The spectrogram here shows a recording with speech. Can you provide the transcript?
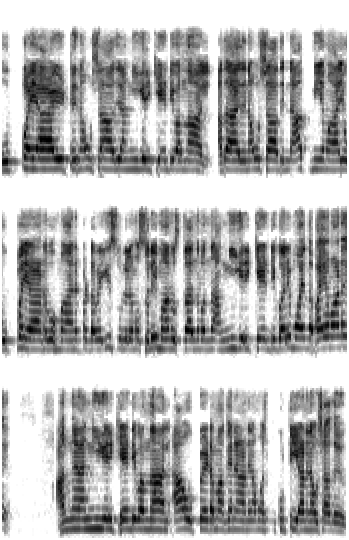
ഉപ്പയായിട്ട് നൌഷാദിന് അംഗീകരിക്കേണ്ടി വന്നാൽ അതായത് നൗഷാദിന്റെ ആത്മീയമായ ഉപ്പയാണ് ബഹുമാനപ്പെട്ട റയീസുലമ സുലൈമാൻ ഉസ്താദ് വന്ന് അംഗീകരിക്കേണ്ടി വരുമോ എന്ന ഭയമാണ്. അങ്ങനെ അംഗീകരിക്കേണ്ടി വന്നാൽ ആ ഉപ്പയുടെ മകനാണ് കുട്ടിയാണ് നൌഷാദ്.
